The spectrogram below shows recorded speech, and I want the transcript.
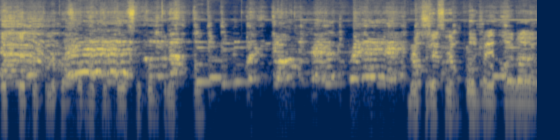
esta es tu plataforma Fe con Cristo. Me presento yo para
